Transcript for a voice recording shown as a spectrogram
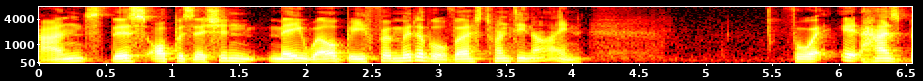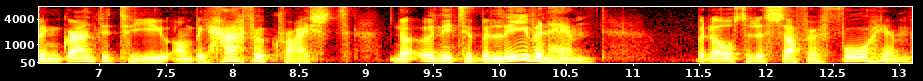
And this opposition may well be formidable. Verse 29 For it has been granted to you on behalf of Christ not only to believe in him, but also to suffer for him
